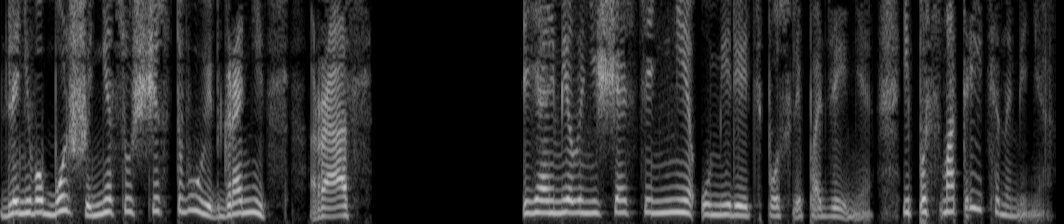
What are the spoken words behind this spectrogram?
для него больше не существует границ. Раз. Я имела несчастье не умереть после падения. И посмотрите на меня.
